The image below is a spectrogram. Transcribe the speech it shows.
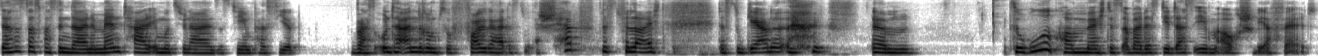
Das ist das, was in deinem mental-emotionalen System passiert was unter anderem zur Folge hat, dass du erschöpft bist vielleicht, dass du gerne ähm, zur Ruhe kommen möchtest, aber dass dir das eben auch schwer fällt.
